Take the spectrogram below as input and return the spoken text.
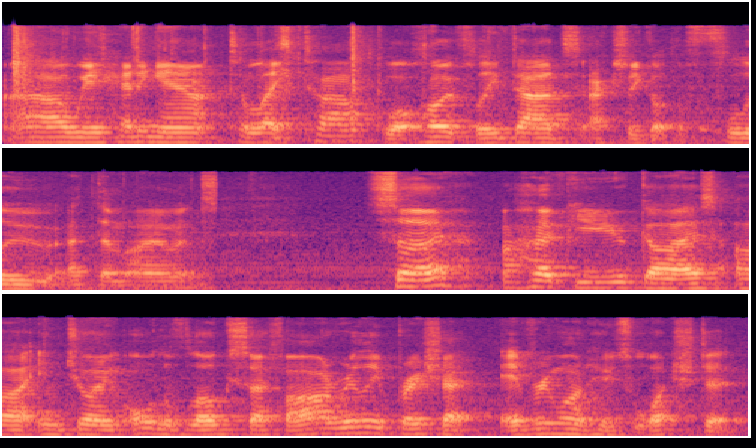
uh, we're heading out to Lake Tarp. Well, hopefully Dad's actually got the flu at the moment. So, I hope you guys are enjoying all the vlogs so far. I really appreciate everyone who's watched it.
